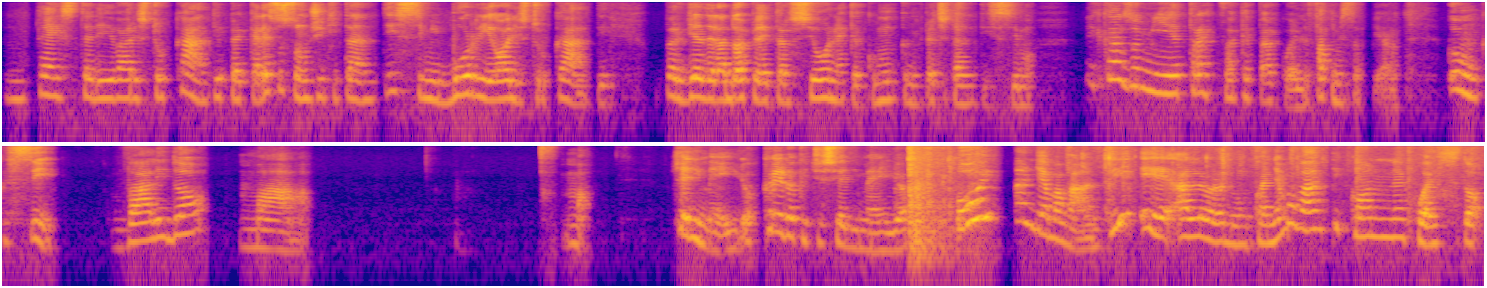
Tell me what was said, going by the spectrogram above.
un test dei vari struccanti? Perché adesso sono usciti tantissimi burri e oli struccanti per via della doppia detersione che comunque mi piace tantissimo. Il caso mi attrezza anche per quello, fatemi sapere. Comunque sì, valido, ma ma c'è di meglio, credo che ci sia di meglio. Poi andiamo avanti e allora dunque andiamo avanti con questo.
